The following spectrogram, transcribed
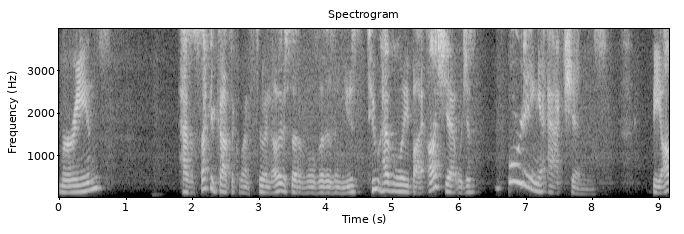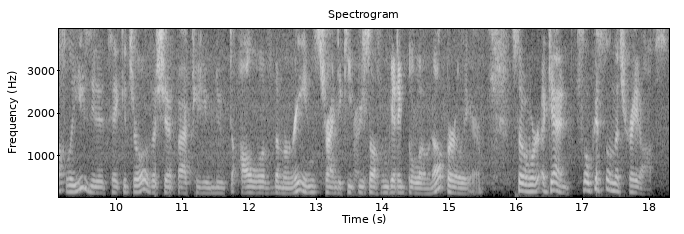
Marines has a second consequence to another set of rules that isn't used too heavily by us yet, which is boarding actions. Be awfully easy to take control of a ship after you nuked all of the Marines, trying to keep Right. yourself from getting blown up earlier. So we're again focused on the trade-offs.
